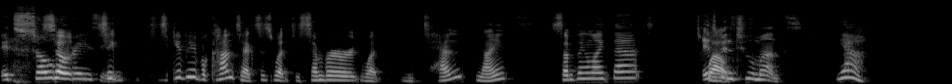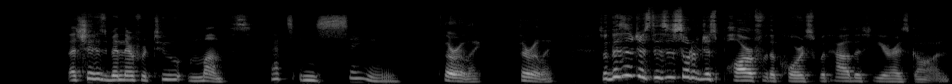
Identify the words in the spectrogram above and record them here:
It's so, crazy. To, to give people context, it's what December what 10th, 9th, something like that. It's been two months. Yeah, That shit has been there for two months. that's insane. thoroughly thoroughly so this is just this is sort of just par for the course with how this year has gone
